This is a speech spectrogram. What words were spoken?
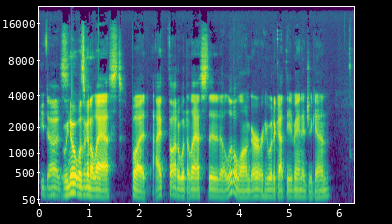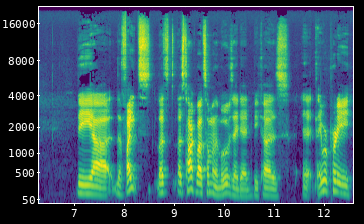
He does. we knew it wasn't going to last. But I thought it would have lasted a little longer, or he would have got the advantage again. the uh the fights let's let's talk about some of the moves they did because it, they were pretty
